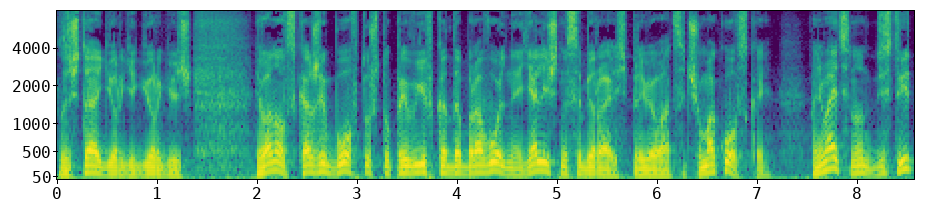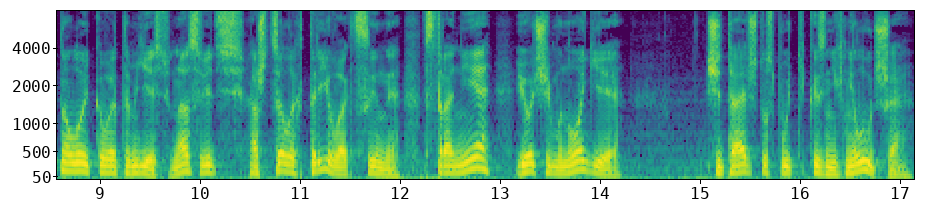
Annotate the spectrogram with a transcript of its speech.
зачитаю, Георгий Георгиевич. Иванов, скажи Бофту, что прививка добровольная. Я лично собираюсь прививаться. Чумаковской. Понимаете, ну, действительно логика в этом есть. У нас ведь аж целых три вакцины в стране, и очень многие считают, что спутник из них не лучшая.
